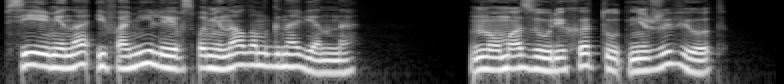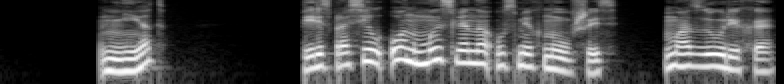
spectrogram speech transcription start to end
все имена и фамилии вспоминала мгновенно. Но Мазуриха тут не живет. «Нет?» — переспросил он, мысленно усмехнувшись. «Мазуриха.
